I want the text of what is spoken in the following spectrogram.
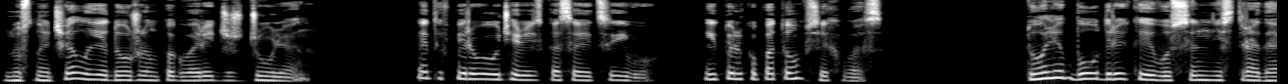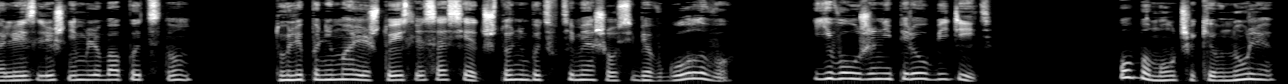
«Но сначала я должен поговорить с Джулианом. Это в первую очередь касается его и только потом всех вас. То ли Болдрик и его сын не страдали излишним любопытством, то ли понимали, что если сосед что-нибудь втемяшил себе в голову, его уже не переубедить. Оба молча кивнули,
